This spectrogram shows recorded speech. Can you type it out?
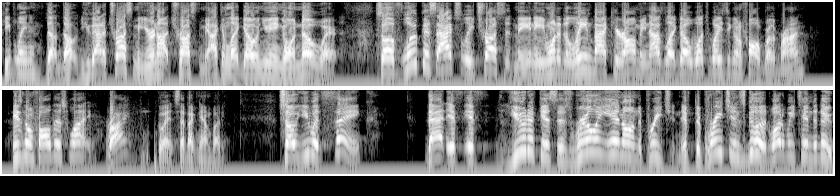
keep leaning. Don't, don't, you got to trust me. You're not trusting me. I can let go, and you ain't going nowhere. So if Lucas actually trusted me and he wanted to lean back here on me, and I was let go, what way is he going to fall, Brother Brian? He's going to fall this way, right? Go ahead, sit back down, buddy. So you would think that if, if Eutychus is really in on the preaching, if the preaching's good, what do we tend to do?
